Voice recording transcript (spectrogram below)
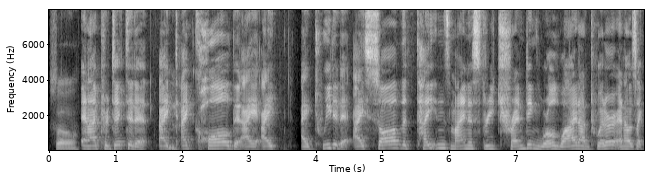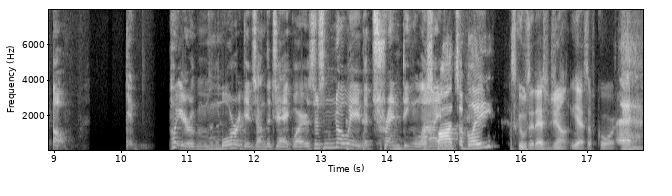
So, and I predicted it. I I called it. I I I tweeted it. I saw the Titans minus three trending worldwide on Twitter, and I was like, oh, put your mortgage on the Jaguars. There's no way the trending line responsibly. Excuse said that's junk. Yes, of course. yeah,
